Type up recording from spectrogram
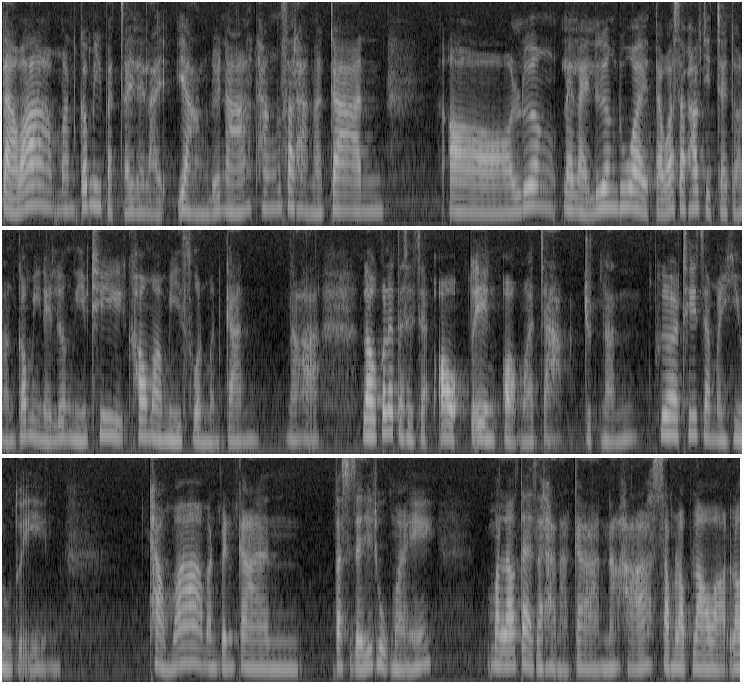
แต่ว่ามันก็มีปัจจัยหลาย ๆ อย่างด้วยนะ ทั้งสถานการณ์เอ่อเรื่องหลาย ๆ เรื่องด้วย แต่ว่าสภาพจิตใจตอนนั้นก็มีในเรื่องนี้ที่เข้ามามีส่วนเหมือนกันนะคะ เราก็เลยตัดสินใจเอาตัวเองออกมาจากจุดนั้นเพื่อที่จะมาฮิวตัวเอง ถามว่ามันเป็นการตัดสินใจที่ถูกไหม มันแล้วแต่สถานการณ์นะคะสำหรับเราอะเรา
